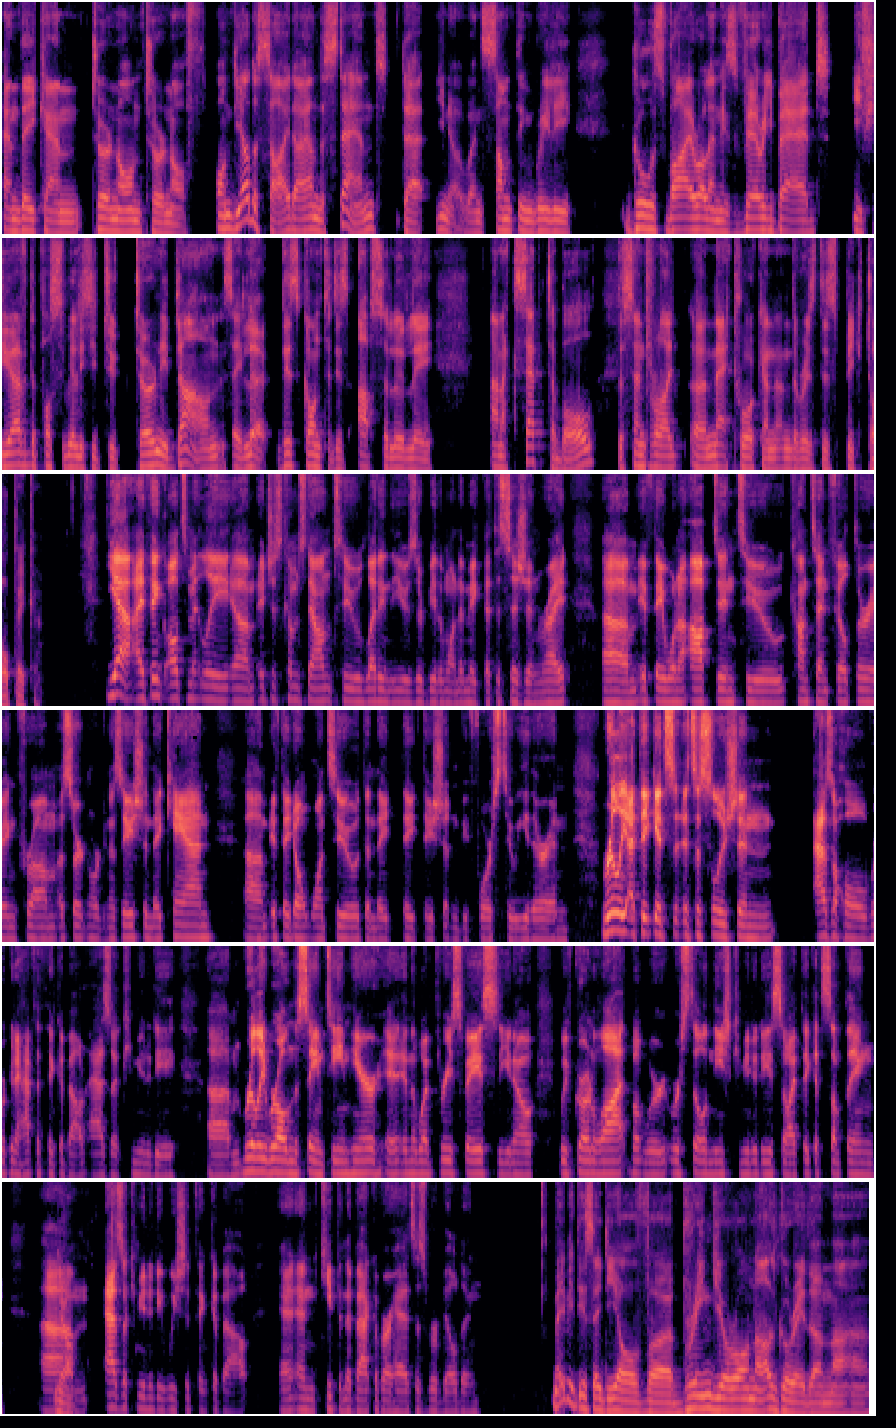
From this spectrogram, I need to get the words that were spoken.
And they can turn on turn off. On the other side i understand that you know when something really goes viral and is very bad if you have the possibility to turn it down and say look this content is absolutely unacceptable the central uh, network and, and there is this big topic yeah, I think ultimately um, it just comes down to letting the user be the one to make that decision, right? Um, if they want to opt into content filtering from a certain organization, they can. Um, if they don't want to, then they, they they shouldn't be forced to either. And really, I think it's it's a solution as a whole we're going to have to think about as a community. Um, really, we're all in the same team here in, in the Web three space. You know, we've grown a lot, but we're we're still a niche community. So I think it's something um, yeah. as a community we should think about and, and keep in the back of our heads as we're building maybe this idea of uh, bring your own algorithm uh,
